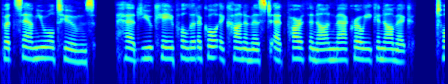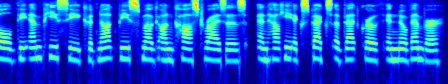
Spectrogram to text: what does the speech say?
But Samuel Tombs, head UK political economist at Parthenon Macroeconomic, told the MPC could not be smug on cost rises and how he expects a bet growth in November.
